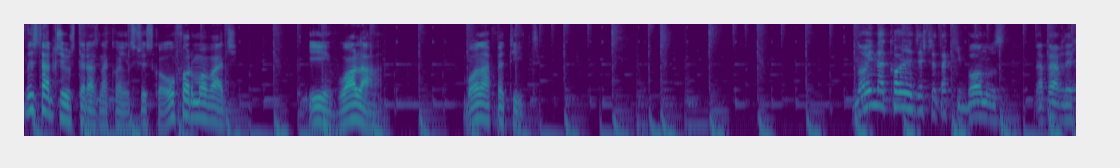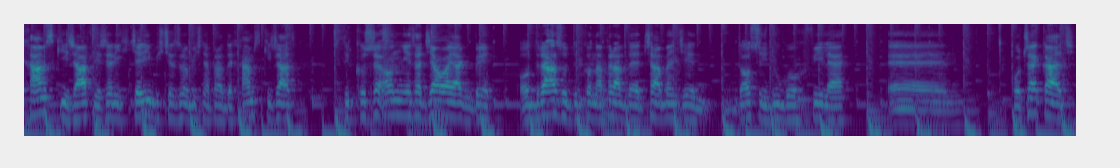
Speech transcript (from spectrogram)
Wystarczy już teraz na koniec wszystko uformować i voilà. Bon appetit. No i na koniec jeszcze taki bonus, naprawdę chamski żart, jeżeli chcielibyście zrobić naprawdę chamski żart, tylko że on nie zadziała jakby od razu, tylko naprawdę trzeba będzie dosyć długą chwilę poczekać.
